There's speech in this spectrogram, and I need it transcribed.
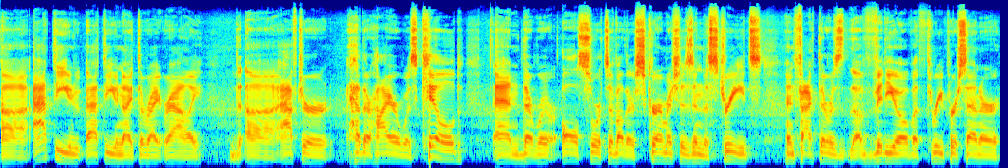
uh, at the at the Unite the Right rally uh, after Heather Heyer was killed, and there were all sorts of other skirmishes in the streets. In fact, there was a video of a three percenter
